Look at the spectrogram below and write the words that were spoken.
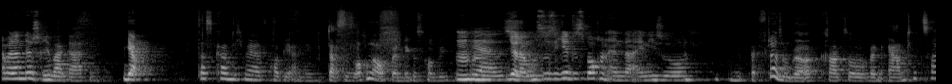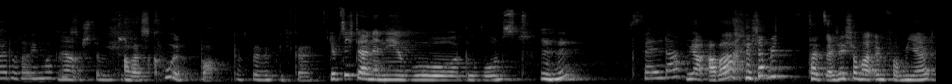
Aber dann der Schrebergarten. Ja, das kann ich mir als Hobby annehmen. Das ist auch ein aufwendiges Hobby. Mhm. Ja, Ja, da musst du sich jedes Wochenende eigentlich so. Öfter sogar, gerade so, wenn Erntezeit oder irgendwas Ja, ist. stimmt. Aber ist cool. Boah, das wäre wirklich geil. Gibt es nicht da in der Nähe, wo du wohnst, Mhm. Felder? Ja, aber ich habe mich tatsächlich schon mal informiert.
